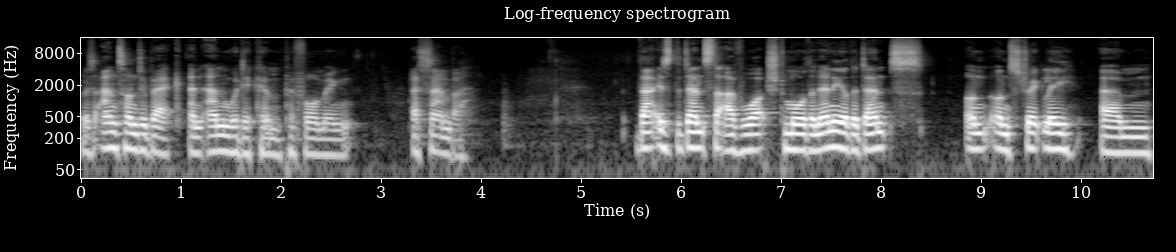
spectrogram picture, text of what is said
was Anton du Beke and Ann Widdecombe performing a samba. That is the dance that I've watched more than any other dance on, on Strictly. Um,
